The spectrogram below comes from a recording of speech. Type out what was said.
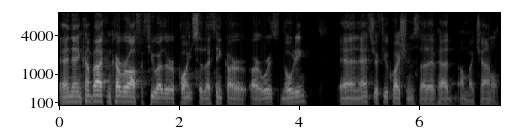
and then come back and cover off a few other points that I think are, are worth noting and answer a few questions that I've had on my channel.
